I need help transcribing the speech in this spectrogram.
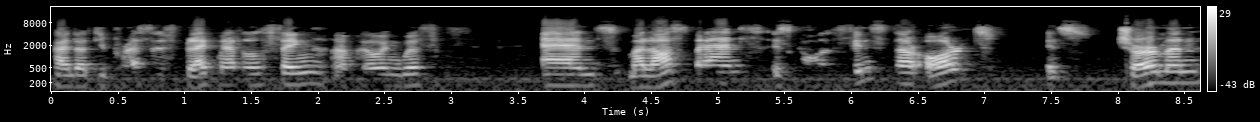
kind of depressive black metal thing I'm going with. And my last band is called Finster Ort. It's German,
